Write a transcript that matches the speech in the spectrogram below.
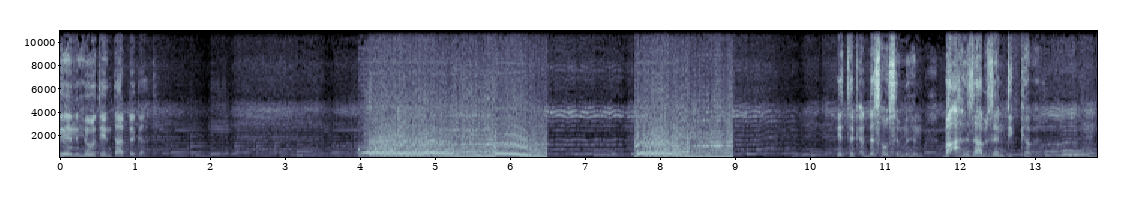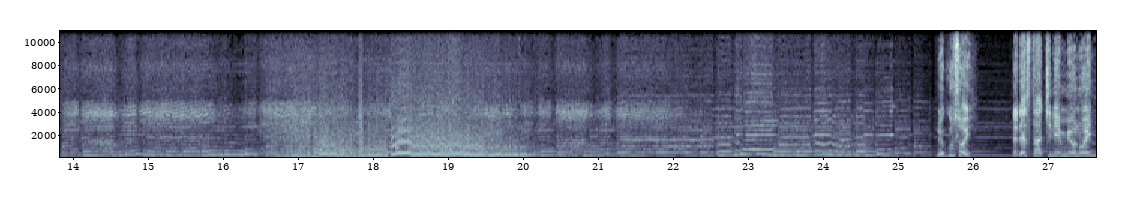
እባክህን ሕይወቴን ታደጋት። የተቀደሰው ስምህም በአሕዛብ ዘንድ ይከበር። ንጉሥ ሆይ ለደስታችን የሚሆን ወይን፣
